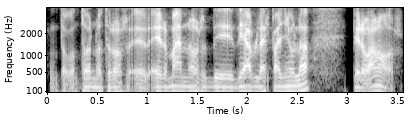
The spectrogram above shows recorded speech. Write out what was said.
junto con todos nuestros hermanos de, de habla española, pero vamos,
